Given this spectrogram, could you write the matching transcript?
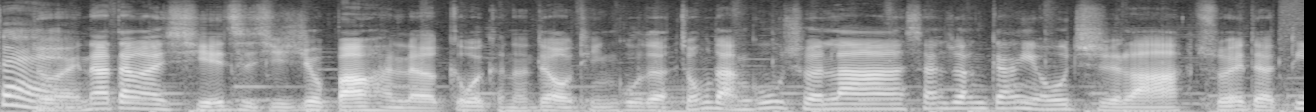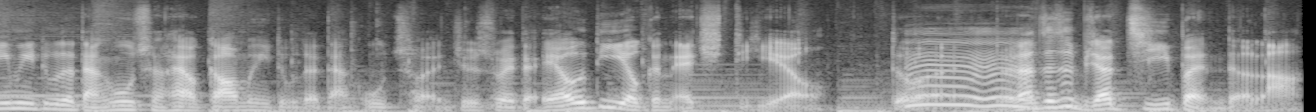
对，那当然血脂其实就包含了各位可能都有听过的总胆固醇啦、三酸甘油脂啦。所谓的低密度的胆固醇，还有高密度的胆固醇，就是所谓的 LDL 跟 HDL，对，那这是比较基本的啦。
